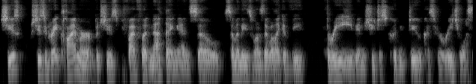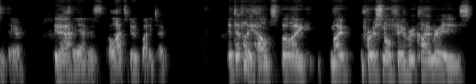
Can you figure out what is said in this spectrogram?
she was she's a great climber, but she's five foot nothing, and so some of these ones that were like a V three even she just couldn't do because her reach wasn't there. yeah. So, yeah, it has a lot to do with body type. it definitely helps but like my personal favorite climber is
